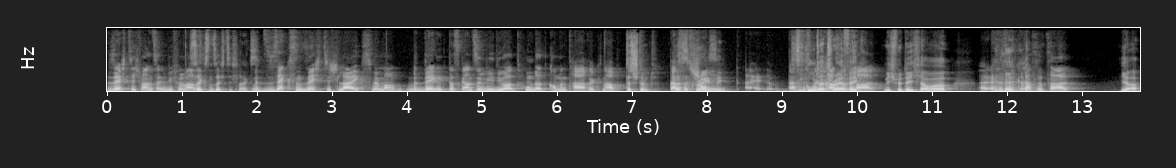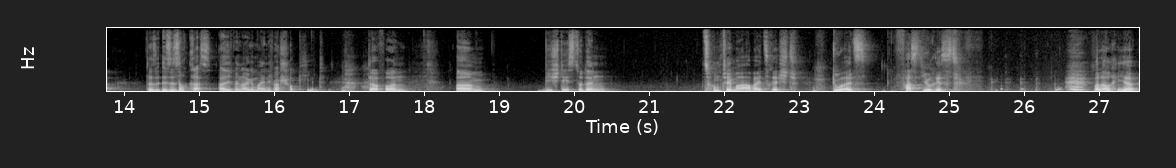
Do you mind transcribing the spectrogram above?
60, waren es, wie viel waren es? 66 Likes. Mit 66 Likes, wenn man bedenkt, das ganze Video hat 100 Kommentare knapp. das stimmt. Das, ist crazy. Schon, äh, das, das ist ein ist guter Traffic. Zahl. Nicht für dich, aber Äh, Das ist eine krasse Zahl. ja. Das, es ist auch krass. Also ich bin allgemein, ich war schockiert davon. Ähm, wie stehst du denn zum Thema Arbeitsrecht? Du als fast Jurist. Weil auch hier,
